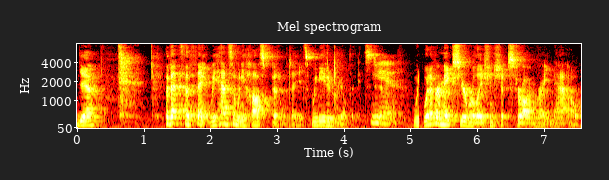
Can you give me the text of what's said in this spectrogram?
Yeah. But that's the thing. We had so many hospital dates. We needed real dates. Too. Yeah. We- Whatever makes your relationship strong right now,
